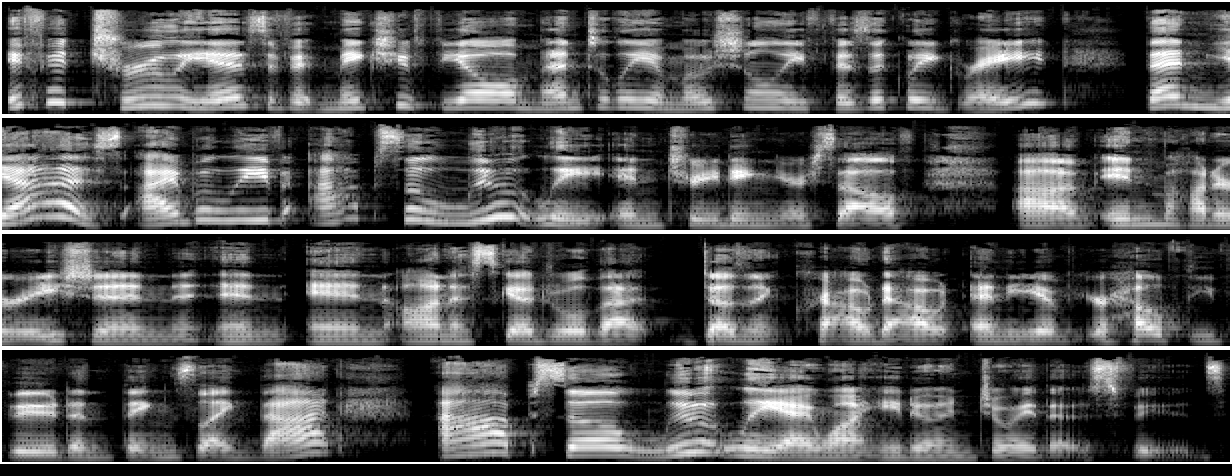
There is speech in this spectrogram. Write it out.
If it truly is, if it makes you feel mentally, emotionally, physically great, then yes, I believe absolutely in treating yourself um, in moderation and, and on a schedule that doesn't crowd out any of your healthy food and things like that. Absolutely, I want you to enjoy those foods.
